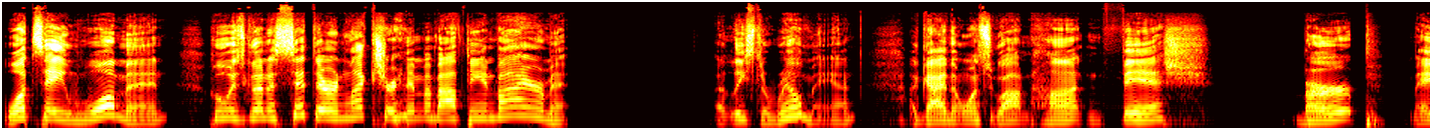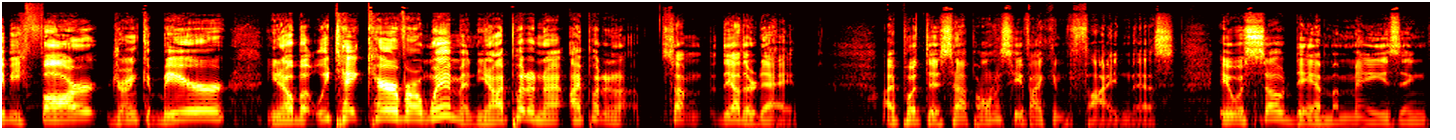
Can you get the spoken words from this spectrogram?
wants a woman who is going to sit there and lecture him about the environment. At least a real man, a guy that wants to go out and hunt and fish, burp, maybe fart, drink a beer, you know, but we take care of our women. You know, I put in I put in something the other day. I put this up. I want to see if I can find this. It was so damn amazing.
